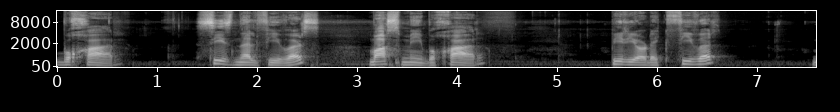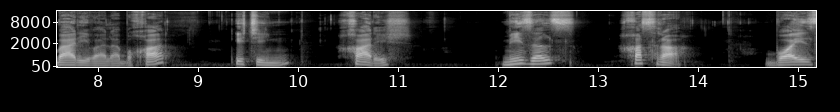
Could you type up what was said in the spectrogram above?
بخار، سیزنل فیورس موسمی بخار پیریوڈک فیور، باری والا بخار، ایچنگ، خارش میزلس خسرہ، بوائز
